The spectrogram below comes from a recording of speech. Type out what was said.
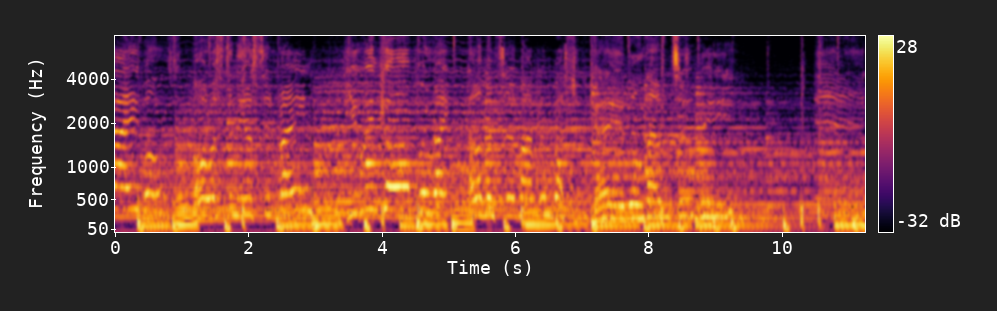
cables or rust in the acid rain. If you incorporate elements of our combustion, cable them to me. Yeah,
